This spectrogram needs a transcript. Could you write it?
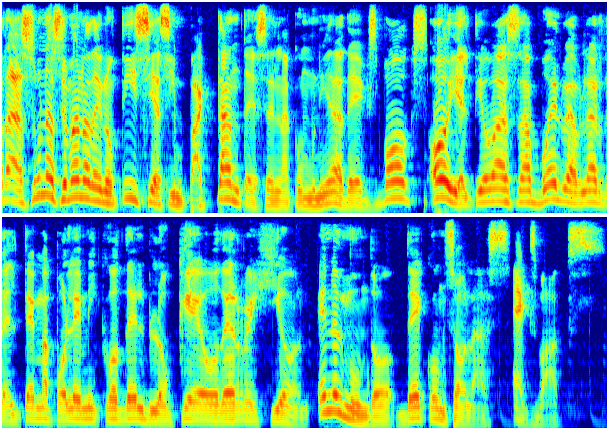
Tras una semana de noticias impactantes en la comunidad de Xbox, hoy el tío Baza vuelve a hablar del tema polémico del bloqueo de región en el mundo de consolas Xbox.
